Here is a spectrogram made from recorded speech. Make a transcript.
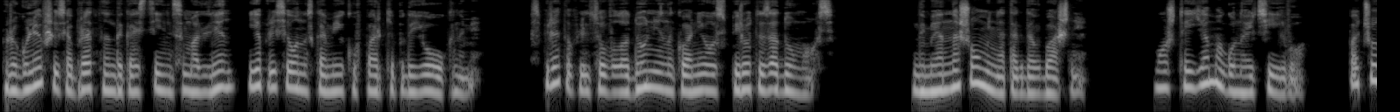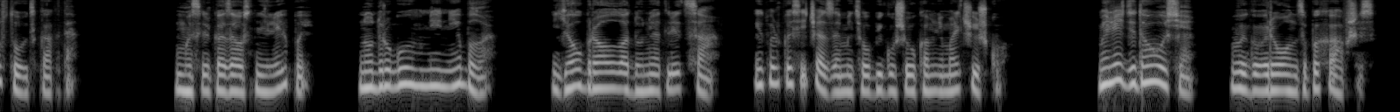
Прогулявшись обратно до гостиницы Мадлен, я присела на скамейку в парке под ее окнами. Спрятав лицо в ладони, наклонилась вперед и задумалась. Дамиан нашел меня тогда в башне. Может, и я могу найти его? Почувствовать как-то. Мысль казалась нелепой, но другую мне не было. Я убрал ладони от лица и только сейчас заметил бегущего ко мне мальчишку. «Миледи Даоси!» – выговорил он, запыхавшись.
